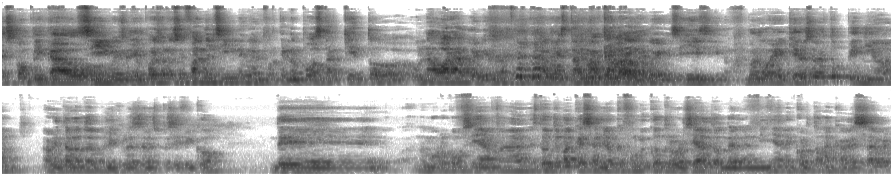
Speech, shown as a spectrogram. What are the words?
es complicado. Sí, güey, sí. yo por eso no soy fan del cine, güey, porque no puedo estar quieto una hora, güey, viendo una película, güey. Está Es muy cabrón, güey. Sí, sí, no. Bueno, güey, quiero saber tu opinión, ahorita hablando de películas en específico, de. No me acuerdo cómo se llama. Esta última que salió que fue muy controversial, donde a la niña le cortan la cabeza, güey.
